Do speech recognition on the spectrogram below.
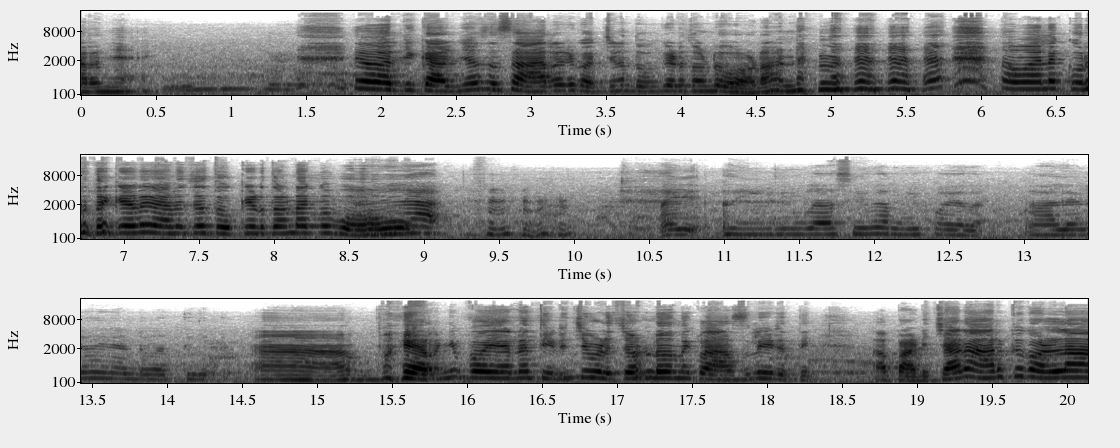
പറഞ്ഞേ. പറഞ്ഞു കഴിഞ്ഞ ദിവസം സാറൊരു കൊച്ചിനെ തൂക്കിയെടുത്തോണ്ട് പോണുണ്ടെന്ന്. അതുപോലെ കുരുത്തക്കേട് കാണിച്ചാൽ തൂക്കിയെടുത്തോണ്ട് അങ്ങ് പോവും. ആ അപ്പൊ ഇറങ്ങിപ്പോയി തിരിച്ചു വിളിച്ചോണ്ട് വന്ന് ക്ലാസ്സിലിരുത്തി. പഠിച്ചാൽ ആർക്ക് കൊള്ളാം?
